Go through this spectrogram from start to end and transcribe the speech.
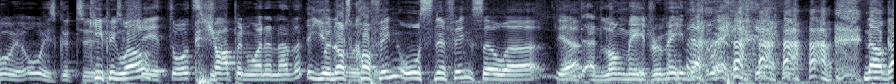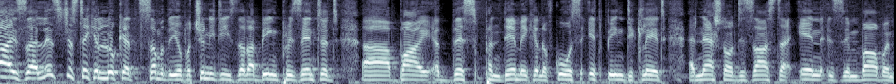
Oh, always good to keeping to well, share thoughts, sharpen one another. You're not always coughing good. or sniffing, so uh, yeah. And, and, long may it remain that way. now, guys, uh, let's just take a look at some of the opportunities that are being presented uh, by this pandemic, and of course, it being declared a national disaster in Zimbabwe.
